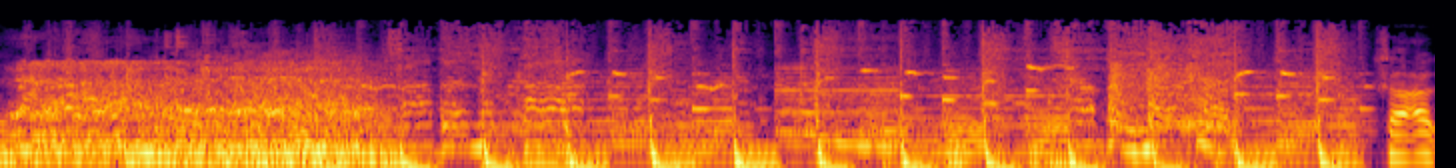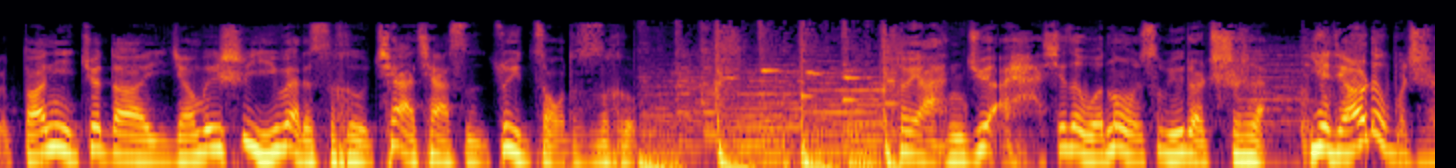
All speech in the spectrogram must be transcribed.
说二，当你觉得已经为时已晚的时候，恰恰是最早的时候。对呀，你觉得哎呀，现在我弄是不是有点迟了？一点都不迟。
